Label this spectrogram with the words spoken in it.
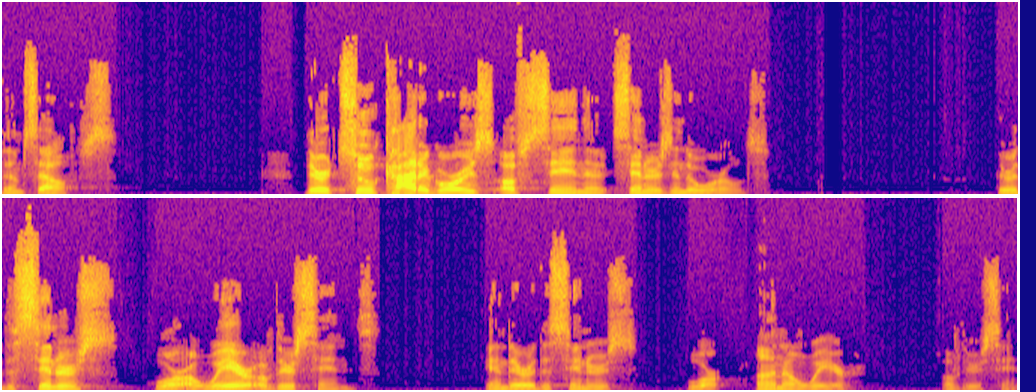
themselves. There are two categories of sin, sinners in the world. There are the sinners who are aware of their sins, and there are the sinners who are unaware of their sins.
